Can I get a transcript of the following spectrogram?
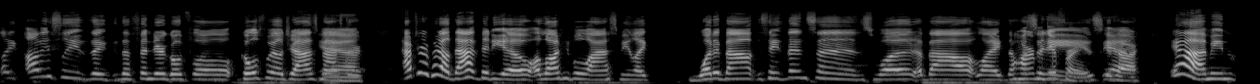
like, obviously the the Fender gold foil gold foil Jazz Yeah. After I put out that video, a lot of people will ask me like, "What about the St. Vincent's? What about like the What's harmonies?" difference? Yeah. guitar?" yeah. I mean,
